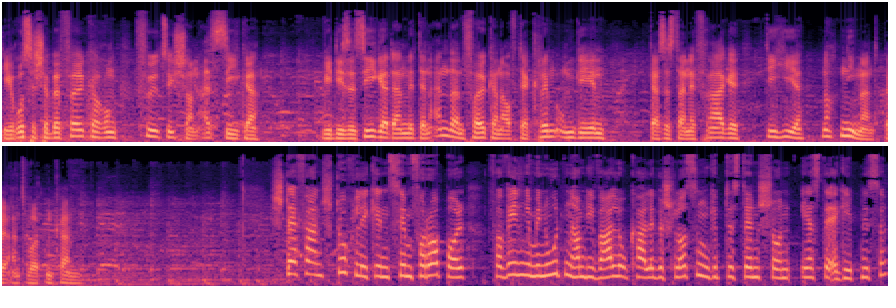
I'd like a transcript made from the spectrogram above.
Die russische Bevölkerung fühlt sich schon als Sieger. Wie diese Sieger dann mit den anderen Völkern auf der Krim umgehen, das ist eine Frage, die hier noch niemand beantworten kann. Stefan Stuchlik in Simferopol. Vor wenigen Minuten haben die Wahllokale geschlossen. Gibt es denn schon erste Ergebnisse?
